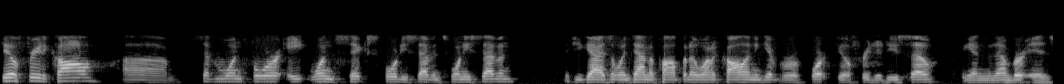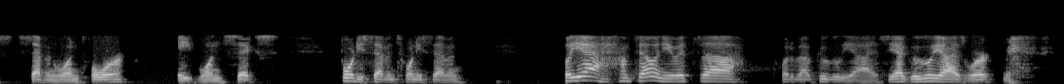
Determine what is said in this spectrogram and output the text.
feel free to call um, 714-816-4727. If you guys that went down to Pompano want to call in and give a report, feel free to do so. Again, the number is 714-816-4727. But yeah, I'm telling you, it's uh, what about googly eyes? Yeah, googly eyes work.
